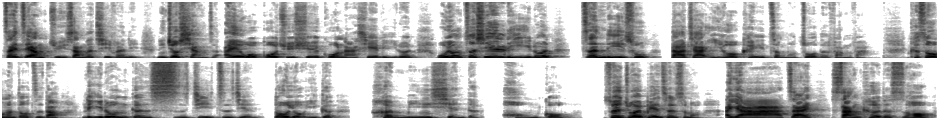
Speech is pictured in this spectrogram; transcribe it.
在这样沮丧的气氛里，你就想着：哎，我过去学过哪些理论？我用这些理论整理出大家以后可以怎么做的方法。可是我们都知道，理论跟实际之间都有一个很明显的鸿沟，所以就会变成什么？哎呀，在上课的时候，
